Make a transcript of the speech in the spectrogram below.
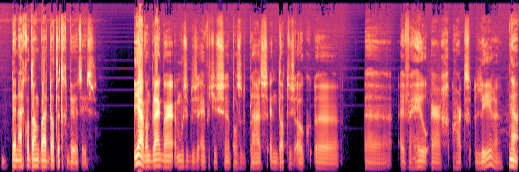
ben eigenlijk wel dankbaar dat het gebeurd is. Ja, want blijkbaar moest ik dus eventjes eh, pas op de plaats en dat dus ook eh, eh, even heel erg hard leren. Ja.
